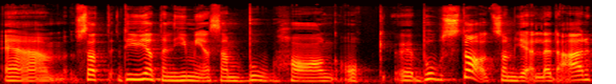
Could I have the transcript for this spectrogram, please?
Eh, så att det är ju egentligen gemensam bohag och eh, bostad som gäller där.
